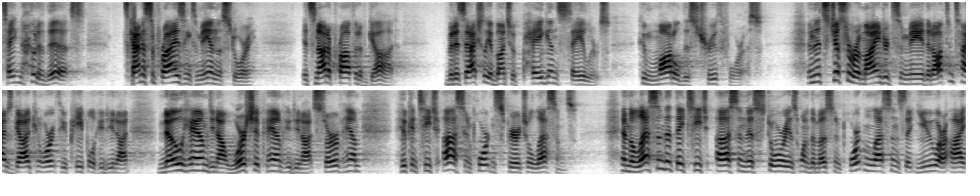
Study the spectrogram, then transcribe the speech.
take note of this. It's kind of surprising to me in this story. It's not a prophet of God, but it's actually a bunch of pagan sailors who modeled this truth for us. And it's just a reminder to me that oftentimes God can work through people who do not know Him, do not worship Him, who do not serve Him, who can teach us important spiritual lessons. And the lesson that they teach us in this story is one of the most important lessons that you or I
